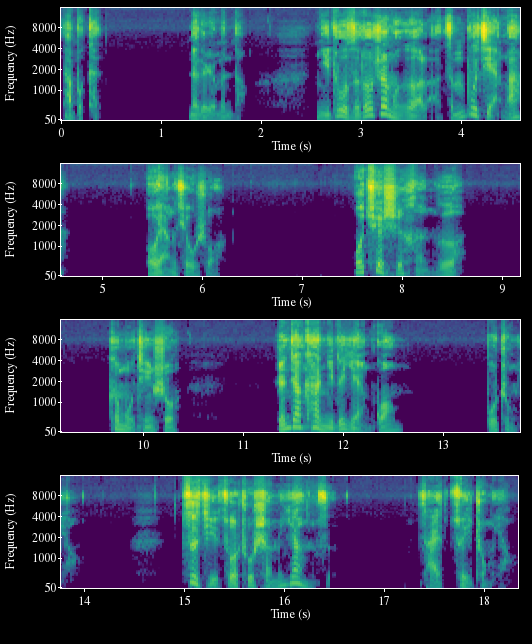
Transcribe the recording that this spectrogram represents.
他不肯。那个人问道：“你肚子都这么饿了，怎么不捡啊？”欧阳修说：“我确实很饿。”可母亲说：“人家看你的眼光不重要，自己做出什么样子才最重要。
